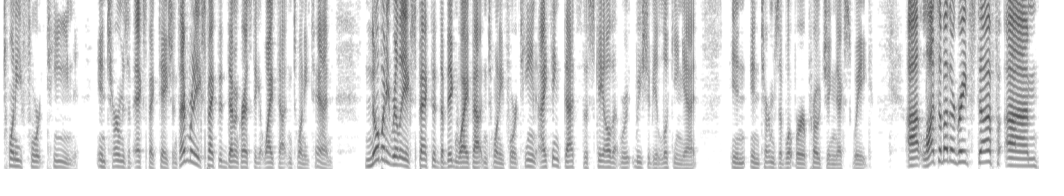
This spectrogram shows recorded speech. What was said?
2014 in terms of expectations. Everybody expected Democrats to get wiped out in 2010. Nobody really expected the big wipeout in 2014. I think that's the scale that we should be looking at in in terms of what we're approaching next week. Uh, lots of other great stuff. Um,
